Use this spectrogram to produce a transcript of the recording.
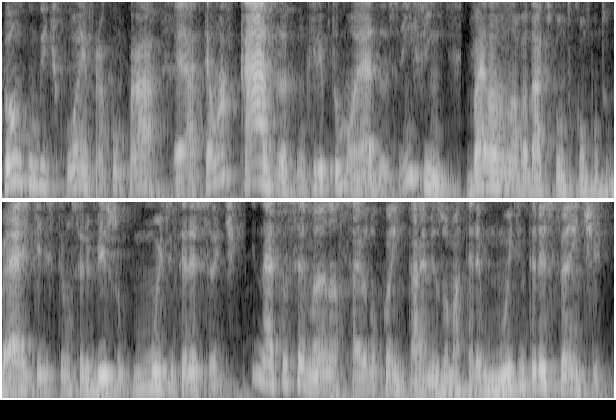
pão com Bitcoin, para comprar é, até uma casa com criptomoedas. Enfim, vai lá no novadax.com.br que eles têm um serviço muito interessante. E nessa semana saiu no CoinTimes uma matéria muito interessante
